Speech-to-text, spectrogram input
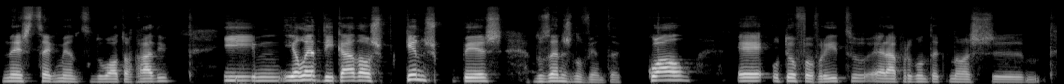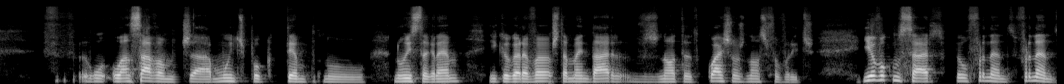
neste segmento do Autorádio. E um, ele é dedicado aos pequenos cupês dos anos 90. Qual é o teu favorito? Era a pergunta que nós uh, lançávamos há muito pouco tempo no, no Instagram e que agora vamos também dar-vos nota de quais são os nossos favoritos. E eu vou começar pelo Fernando. Fernando,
